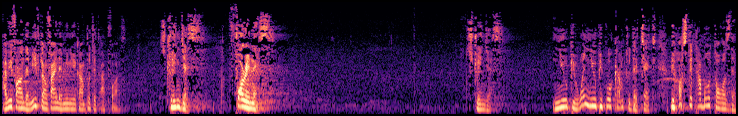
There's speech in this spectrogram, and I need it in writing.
Have you found them? If you can find them, you can put it up for us. Strangers. Foreigners. Strangers, new people. When new people come to the church, be hospitable towards them.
